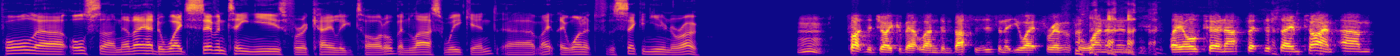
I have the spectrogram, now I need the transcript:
Paul, uh, Ulsan. Now, they had to wait 17 years for a K League title, and last weekend, uh, mate, they won it for the second year in a row. Mm. It's like the joke about London buses, isn't it? You wait forever for one, and then they all turn up at the same time. Um,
